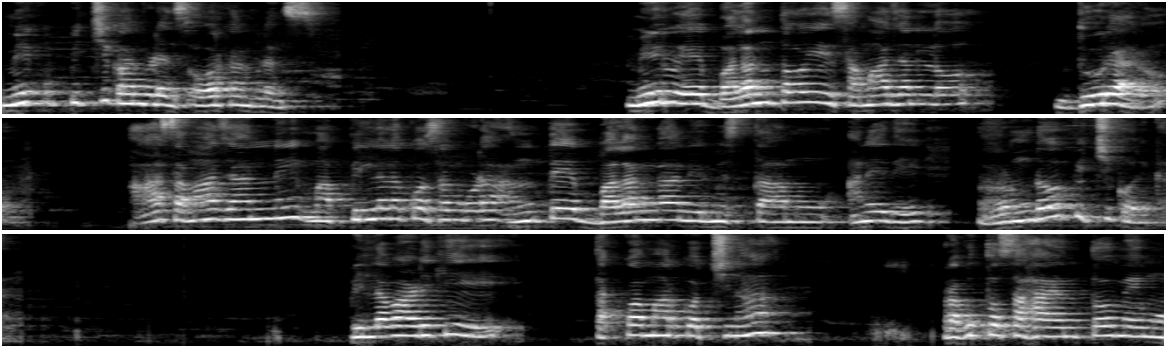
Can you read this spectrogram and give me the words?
మీకు పిచ్చి కాన్ఫిడెన్స్ ఓవర్ కాన్ఫిడెన్స్ మీరు ఏ బలంతో ఈ సమాజంలో దూరారో ఆ సమాజాన్ని మా పిల్లల కోసం కూడా అంతే బలంగా నిర్మిస్తాము అనేది రెండో పిచ్చి కోరిక. పిల్లవాడికి తక్కువ మార్కు వచ్చినా ప్రభుత్వ సహాయంతో మేము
